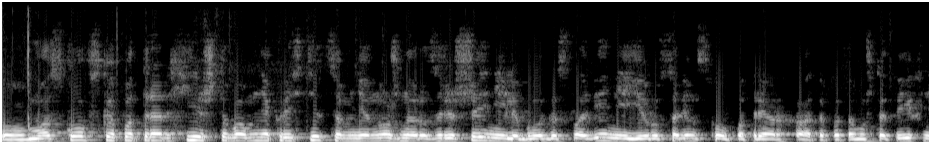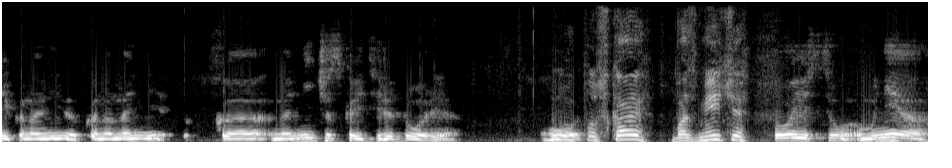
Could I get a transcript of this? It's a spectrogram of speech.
В Московской патриархии, чтобы мне креститься, мне нужно разрешение или благословение Иерусалимского патриархата, потому что это их канони... канони... каноническая территория. Ну, вот. Ну, пускай, возьмите. То есть мне,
